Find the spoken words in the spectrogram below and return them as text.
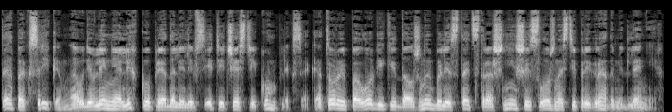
Тапок с Риком, на удивление, легко преодолели все те части комплекса, которые, по логике, должны были стать страшнейшей сложности преградами для них.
